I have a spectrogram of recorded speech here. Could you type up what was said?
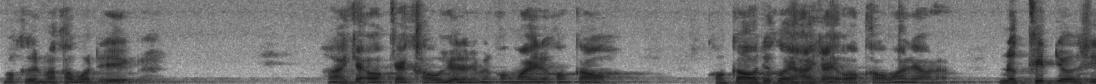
เมื่อคืนมาขบวเองหายใจออกใจเข่าเยอะเลยมันของใหม่หรือของเก่า ของเก่าที่ค่อยหายใจออกเข่ามาแล้วนะนึกคิดเยอะเสิ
